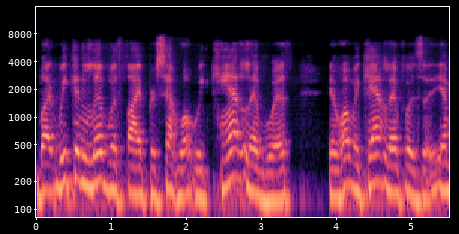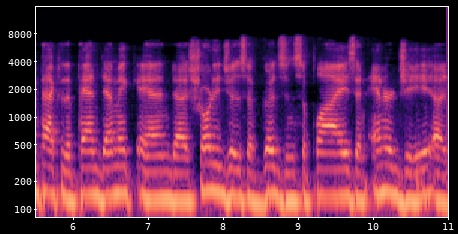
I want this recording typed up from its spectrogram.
but we can live with 5%. What we can't live with, you know, what we can't live with is the impact of the pandemic and uh, shortages of goods and supplies and energy uh,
